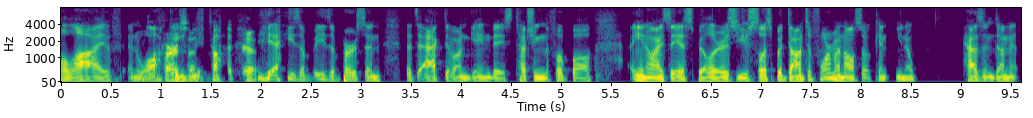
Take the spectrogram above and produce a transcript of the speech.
alive and walking. Talked, yeah. yeah. he's a he's a person that's active on game days, touching the football. You know, Isaiah Spiller is useless, but D'Onta Foreman also can. You know, hasn't done it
